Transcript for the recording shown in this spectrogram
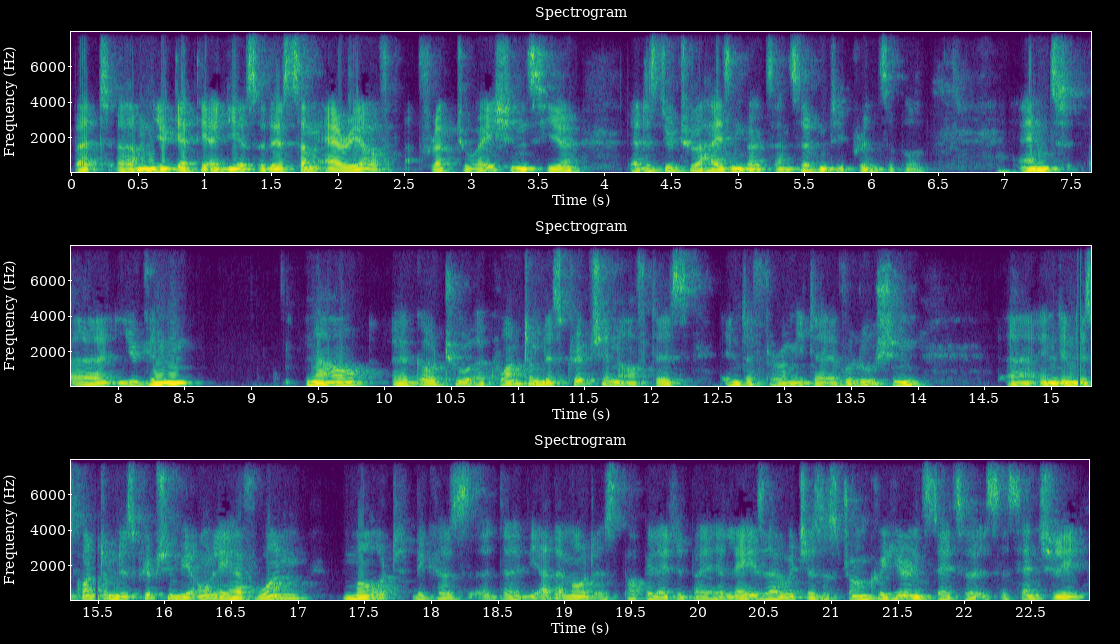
But um, you get the idea. So there's some area of fluctuations here that is due to Heisenberg's uncertainty principle. And uh, you can now uh, go to a quantum description of this interferometer evolution. Uh, and in this quantum description, we only have one mode because uh, the, the other mode is populated by a laser, which is a strong coherent state. So it's essentially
